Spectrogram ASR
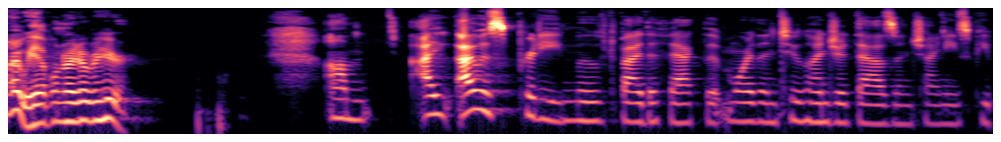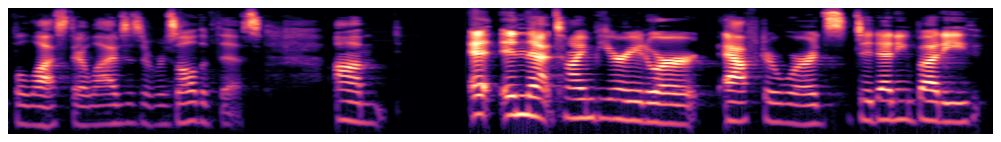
All right, we have one right over here. Um, I, I was pretty moved by the fact that more than 200,000 Chinese people lost their lives as a result of this. Um, at, in that time period or afterwards, did anybody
